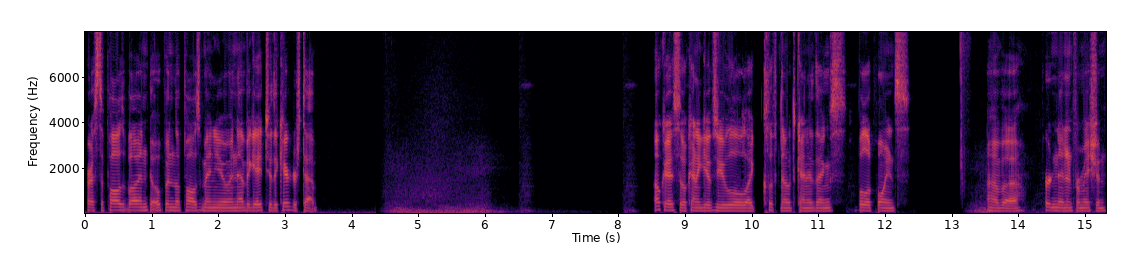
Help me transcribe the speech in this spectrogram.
Press the pause button to open the pause menu and navigate to the characters tab. Okay, so it kind of gives you little like cliff notes kind of things, bullet points of uh, pertinent information.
